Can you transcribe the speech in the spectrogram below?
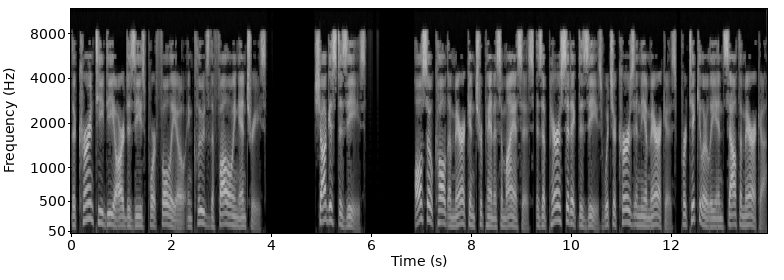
the current TDR disease portfolio includes the following entries. Chagas disease also called American trypanosomiasis is a parasitic disease which occurs in the Americas, particularly in South America.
